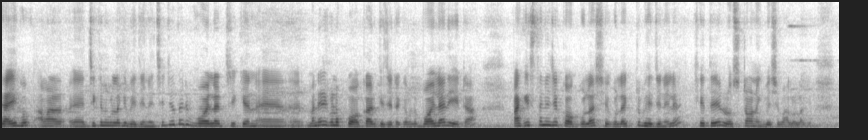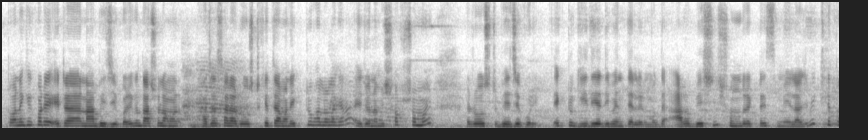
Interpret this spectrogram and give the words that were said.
যাই হোক, আমার চিকেনগুলোকে বেজে নিয়েছি। যেহেতু ব্রয়লার চিকেন মানে এগুলো কক আর কি যেটাকে বলে, ব্রয়লারই এটা। পাকিস্তানি যে ককগুলো সেগুলো একটু ভেজে নিলে খেতে রোস্টটা অনেক বেশি ভালো লাগে। তো অনেকে করে এটা না ভেজে করে, কিন্তু আসলে আমার ভাজা ছাড়া রোস্ট খেতে আমার একটু ভালো লাগে না, এই জন্য আমি সব সময় রোস্ট ভেজে করি। একটু ঘি দিয়ে দিবেন তেলের মধ্যে আরও বেশি সুন্দর একটা স্মেল আসবে খেতে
